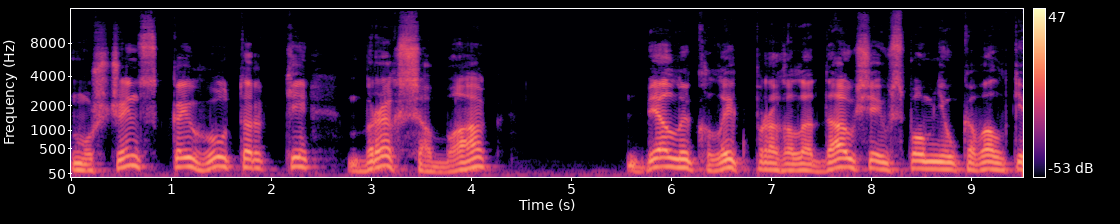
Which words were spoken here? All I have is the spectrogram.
мужчынскай гутаркі брэх сабак. Белы клык прагаладаўся і успомніў кавалкі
